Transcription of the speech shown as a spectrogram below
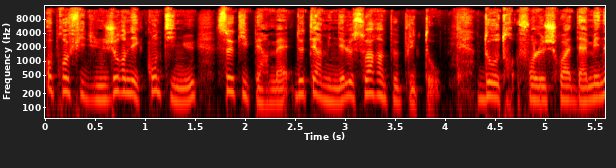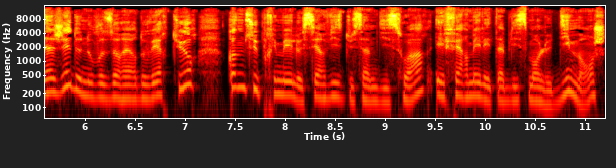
au profit d'une journée continue, ce qui permet de terminer le soir un peu plus tôt. D'autres font le choix d'aménager de nouveaux horaires d'ouverture, comme supprimer le service du samedi soir et fermer l'établissement le dimanche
